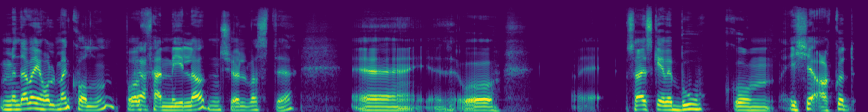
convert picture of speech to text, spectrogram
Men det var i Holmenkollen, på Ja. femmila, den sjølveste. Eh, og eh, så har jeg skrevet bok om Ikke akkurat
